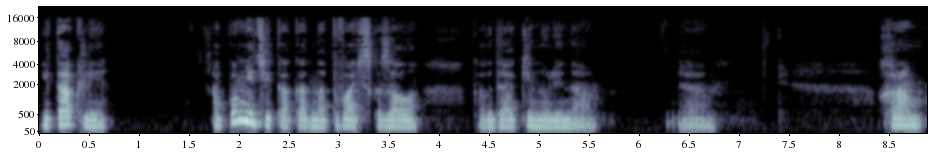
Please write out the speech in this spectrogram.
Не так ли? А помните, как одна тварь сказала, когда кинули на э, храм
